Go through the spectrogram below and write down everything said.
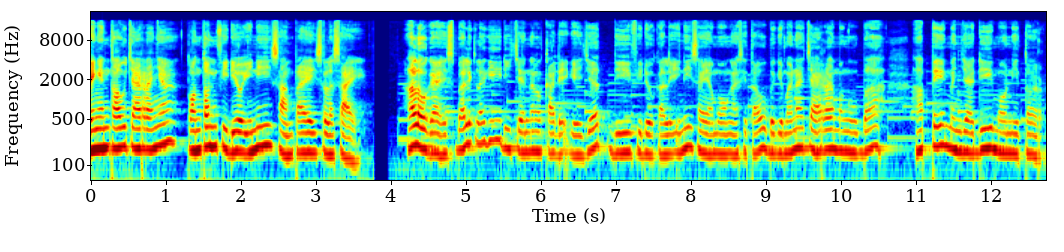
Pengen tahu caranya? Tonton video ini sampai selesai. Halo guys, balik lagi di channel Kadek Gadget. Di video kali ini saya mau ngasih tahu bagaimana cara mengubah HP menjadi monitor.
